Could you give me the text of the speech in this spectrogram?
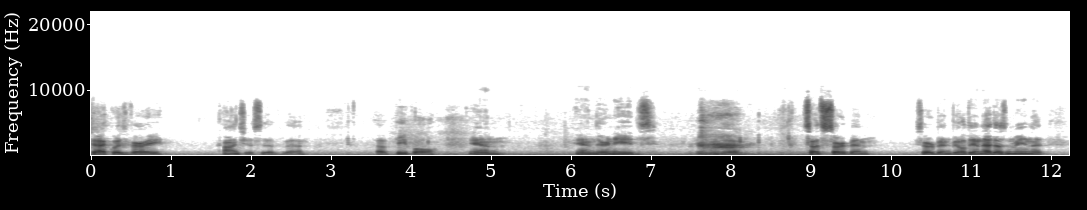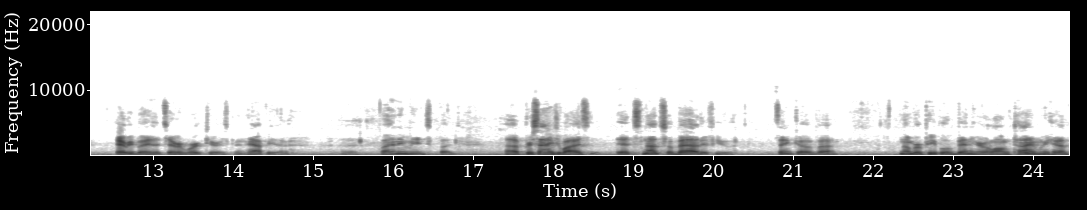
Jack was very conscious of uh, of people and and their needs, and uh, so it's sort of been sort of been built in. That doesn't mean that everybody that's ever worked here has been happy uh, uh, by any means, but percentage-wise, it's not so bad if you think of number of people who have been here a long time. We have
